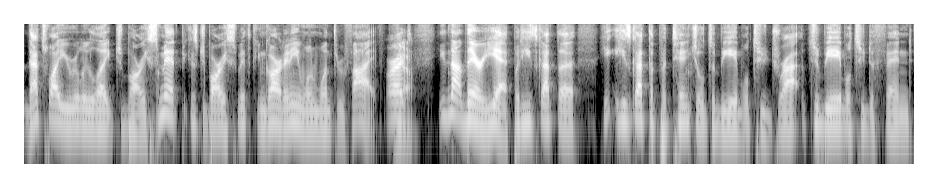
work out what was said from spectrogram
That's why you really like Jabari Smith because Jabari Smith can guard anyone one through five. All right, yeah. he's not there yet, but he's got the he, has got the potential to be able to dra- to be able to defend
